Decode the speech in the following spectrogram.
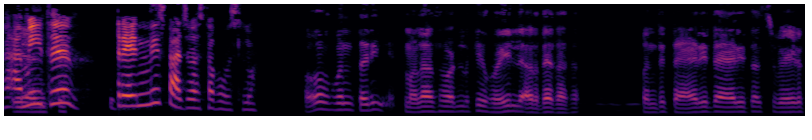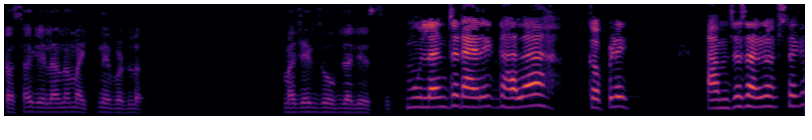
आम्ही इथे ट्रेननीच पाच वाजता पोहोचलो. हो पण तरी मला असं वाटलं की होईल अर्ध्या तासात. पण ते तयारी तयारीतच वेळ कसा गेला ना माहीत नाही पडलं. माझी एक झोप झाली असती. मुलांचं डायरेक्ट घाला कपडे. आमच्या सारखं असतं का?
